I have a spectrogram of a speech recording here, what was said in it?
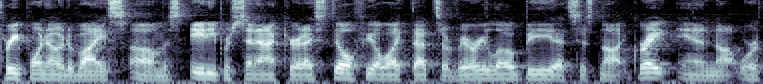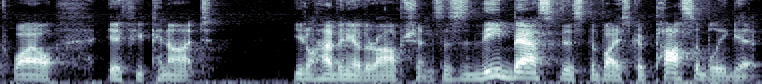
3.0 device um, is 80% accurate. I still feel like that's a very low B. That's just not great and not worthwhile if you cannot, you don't have any other options. This is the best this device could possibly get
